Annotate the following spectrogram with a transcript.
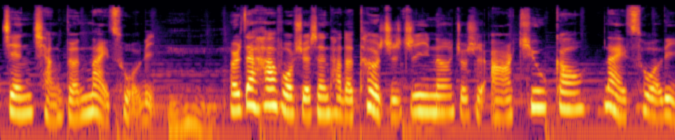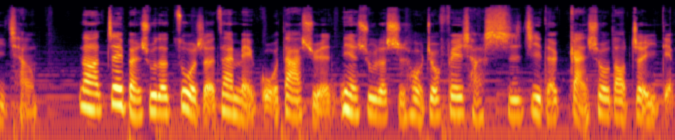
坚强的耐挫力。嗯，而在哈佛学生，他的特质之一呢，就是 RQ 高，耐挫力强。那这本书的作者在美国大学念书的时候，就非常实际的感受到这一点。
